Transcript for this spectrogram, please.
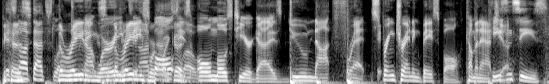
because not that slow. the Do not ratings worry, the ratings were baseball quite good. is almost here, guys. Do not fret. Spring training baseball coming at P's you. and C's.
